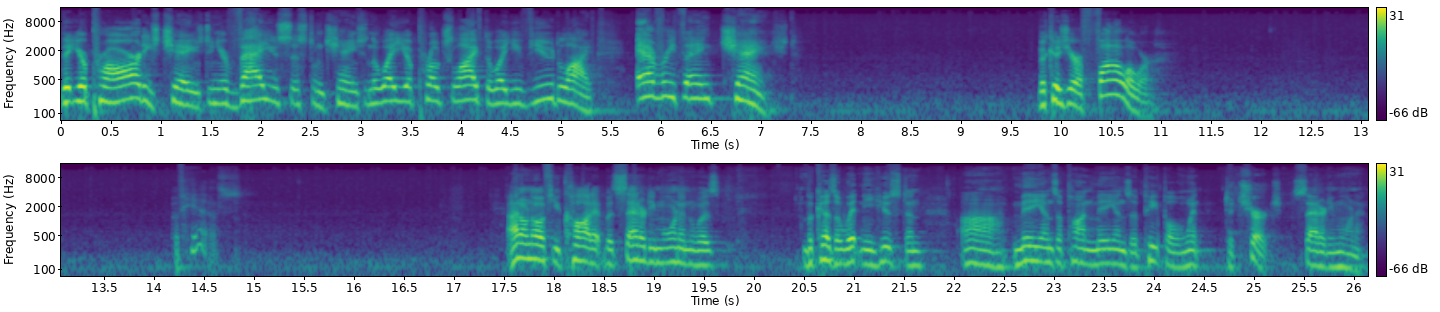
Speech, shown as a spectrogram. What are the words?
That your priorities changed and your value system changed and the way you approach life, the way you viewed life. Everything changed. Because you're a follower of His. I don't know if you caught it, but Saturday morning was because of Whitney Houston uh, millions upon millions of people went to church Saturday morning.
